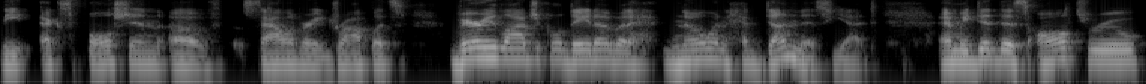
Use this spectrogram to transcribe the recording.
the expulsion of salivary droplets. Very logical data, but no one had done this yet. And we did this all through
